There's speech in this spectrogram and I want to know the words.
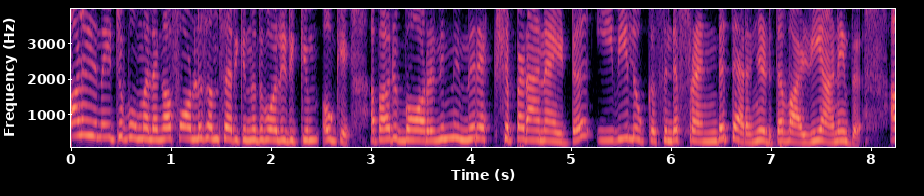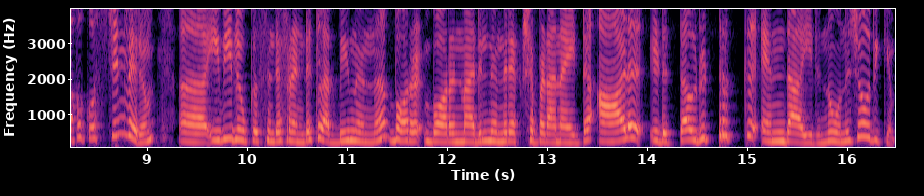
ആൾ എഴുന്നേറ്റ് പോകും. അല്ലെങ്കിൽ ആ ഫോണിൽ സംസാരിക്കുന്നത് പോലെ ഇരിക്കും. ഓക്കെ അപ്പോൾ ആ ഒരു ബോറനിൽ നിന്ന് രക്ഷപ്പെടാനായിട്ട് ഇ വി ലൂക്കസിന്റെ ഫ്രണ്ട് തിരഞ്ഞെടുത്ത വഴിയാണിത് അപ്പോൾ ക്വസ്റ്റ്യൻ വരും. ഇ വി ലൂക്കസിന്റെ ഫ്രണ്ട് ക്ലബ്ബിൽ നിന്ന് ബോറ ബോറന്മാരിൽ നിന്ന് രക്ഷപ്പെടാനായിട്ട് ആൾ എടുത്ത ഒരു ട്രിക്ക് എന്തായിരുന്നു എന്ന് ചോദിക്കും.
